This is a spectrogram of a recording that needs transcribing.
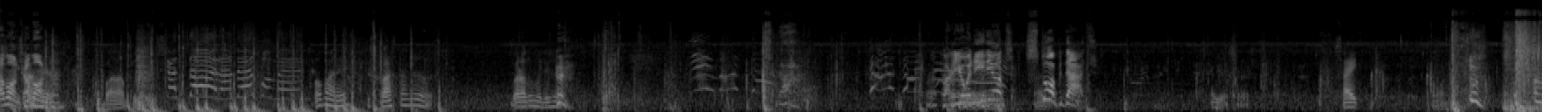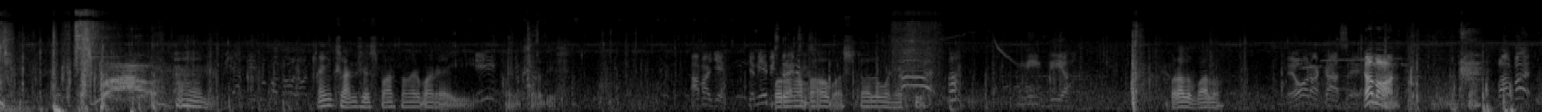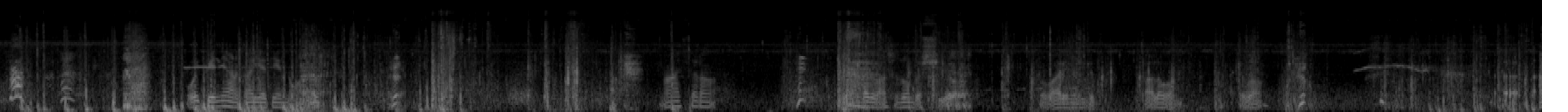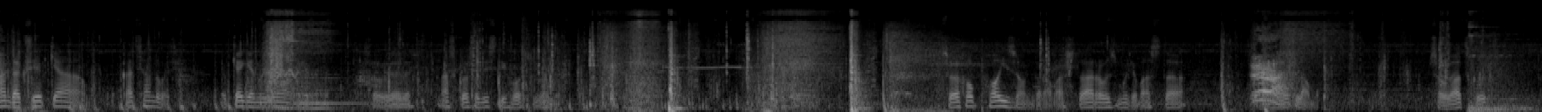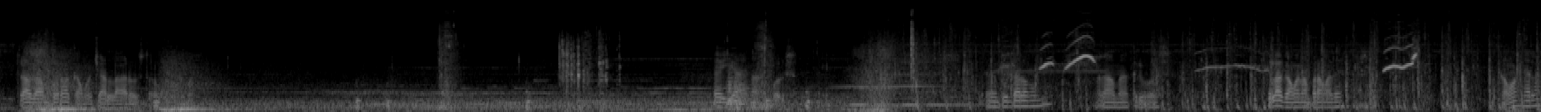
Come on, come on. Bana please. Oh, bare. Spartan diyor. Bana mı diyor? Are you an idiot? Stop that! Yes. Psych. Come on. En yükselmiş Spartanlar var ya. En yükseldi. Μπορώ να πάω βάσει το άλλο γονέτσι. Μπορώ να το βάλω. Come on! Όχι, πηγαίνει αργά γιατί εννοώ. Να ήθελα... Κάτι βάζω τον το σιό. Το βάρι είναι λίγο καλό. Εδώ. Εντάξει, έπια... Κάτι σαν το πέσει. Έπια καινούριο... Στο βίντεο. Να σκόσω δυστυχώς του ζώντας. So έχω poison τώρα πας στο arrows μου και πας στα όπλα μου. So that's good. Τώρα δεν μπορώ να κάνω κι άλλα arrows τώρα που έχουμε. Ε, για ένα δεν μπορούσα. puntala cum? Da, mai crivos. Ce la prea la?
